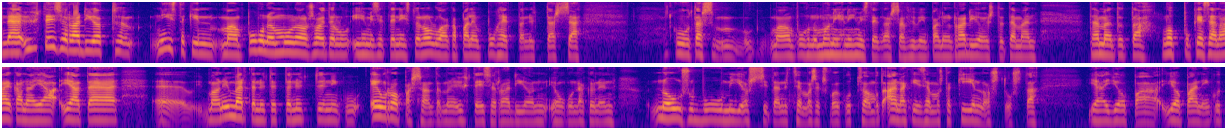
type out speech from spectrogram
nämä yhteisöradiot, niistäkin mä oon puhunut, mulle on soitellut ihmiset ja niistä on ollut aika paljon puhetta nyt tässä kuutas, mä oon puhunut monien ihmisten kanssa hyvin paljon radioista tämän, tämän tota, loppukesän aikana ja, ja tää, mä oon ymmärtänyt, että nyt niin kuin Euroopassa on tämmöinen yhteisöradion jonkunnäköinen nousubuumi, jos sitä nyt semmoiseksi voi kutsua, mutta ainakin semmoista kiinnostusta ja jopa, jopa niin kuin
